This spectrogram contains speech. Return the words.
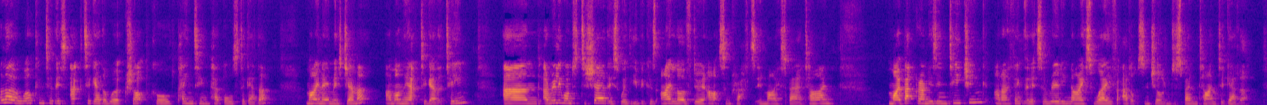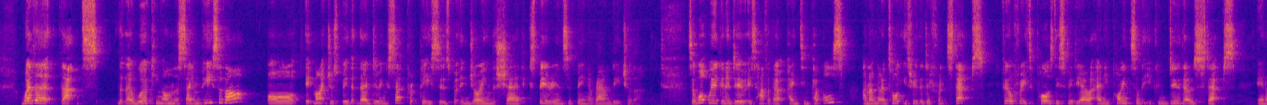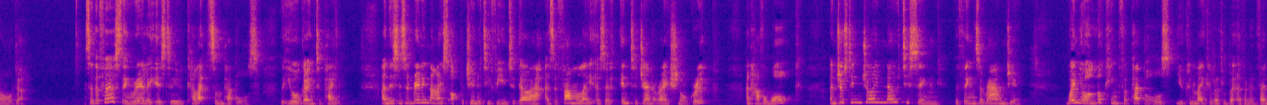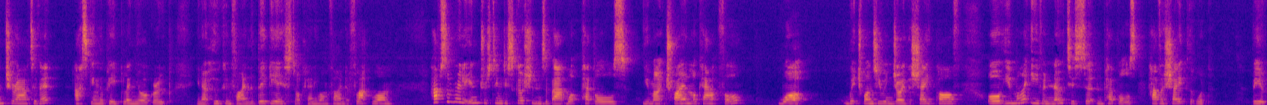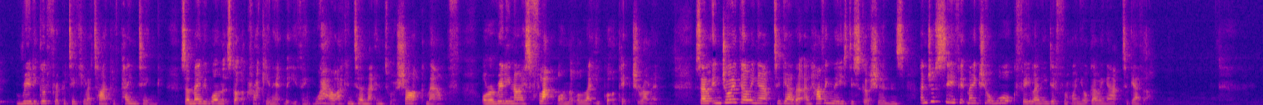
Hello, welcome to this Act Together workshop called Painting Pebbles Together. My name is Gemma, I'm on the Act Together team and I really wanted to share this with you because I love doing arts and crafts in my spare time. My background is in teaching and I think that it's a really nice way for adults and children to spend time together. Whether that's that they're working on the same piece of art or it might just be that they're doing separate pieces but enjoying the shared experience of being around each other. So what we're going to do is have a go at painting pebbles and I'm going to talk you through the different steps. Feel free to pause this video at any point so that you can do those steps in order. So the first thing really is to collect some pebbles that you're going to paint. And this is a really nice opportunity for you to go out as a family, as an intergenerational group, and have a walk and just enjoy noticing the things around you. When you're looking for pebbles, you can make a little bit of an adventure out of it, asking the people in your group, you know, who can find the biggest or can anyone find a flat one. Have some really interesting discussions about what pebbles you might try and look out for, what which ones you enjoy the shape of, or you might even notice certain pebbles have a shape that would be really good for a particular type of painting. So maybe one that's got a crack in it that you think, wow, I can turn that into a shark mouth. Or a really nice flat one that will let you put a picture on it. So enjoy going out together and having these discussions and just see if it makes your walk feel any different when you're going out together.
